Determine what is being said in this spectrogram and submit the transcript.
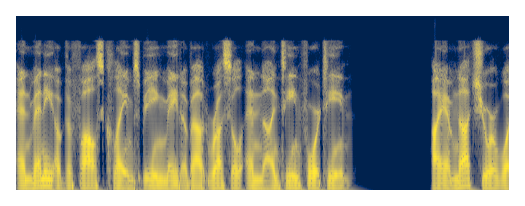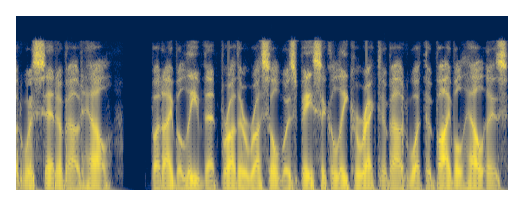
And many of the false claims being made about Russell and 1914. I am not sure what was said about hell, but I believe that Brother Russell was basically correct about what the Bible hell is,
